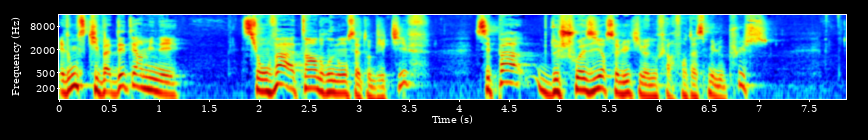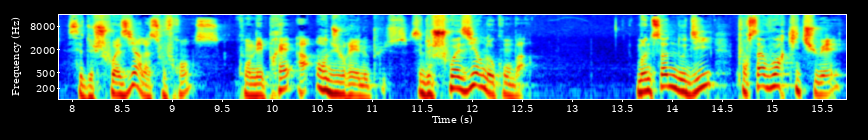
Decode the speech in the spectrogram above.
Et donc ce qui va déterminer si on va atteindre ou non cet objectif, c'est pas de choisir celui qui va nous faire fantasmer le plus, c'est de choisir la souffrance qu'on est prêt à endurer le plus. C'est de choisir nos combats. Monson nous dit, pour savoir qui tu es,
